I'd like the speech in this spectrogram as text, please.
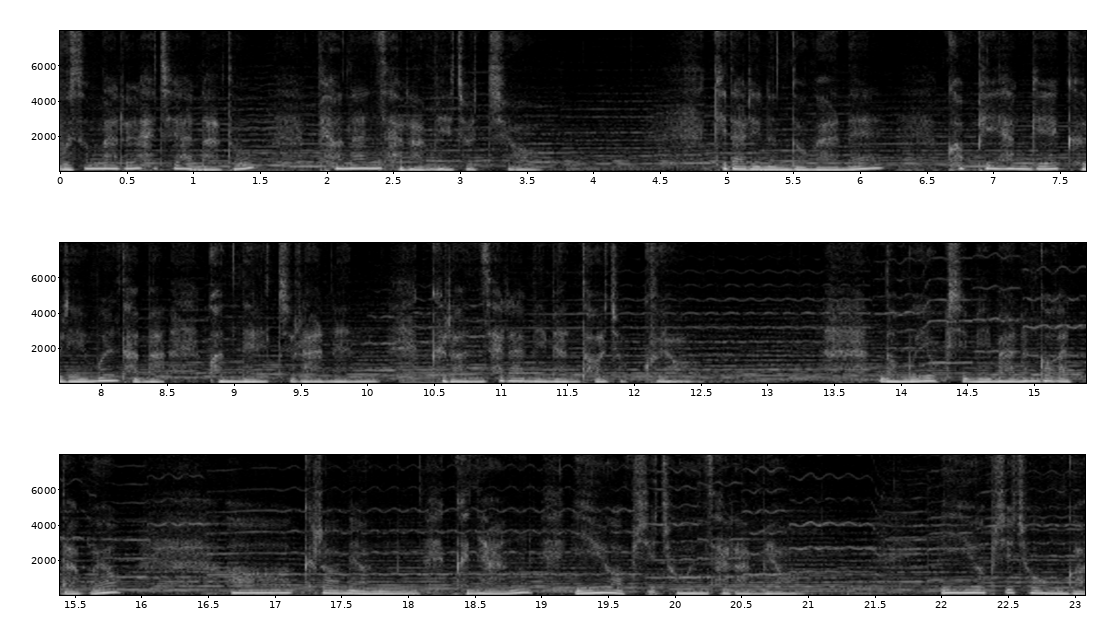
무슨 말을 하지 않아도 편한 사람이 좋죠. 기다리는 동안에 커피 향기에 그림을 담아 건넬 줄 아는 그런 사람이면 더 좋고요. 너무 욕심이 많은 것 같다고요? 어, 그러면 그냥 이유 없이 좋은 사람이요. 이유 없이 좋은 건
